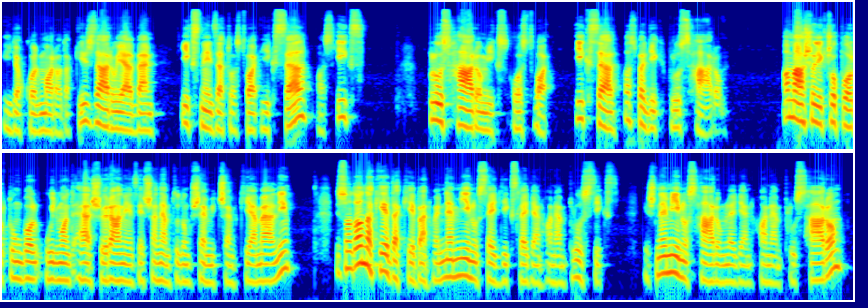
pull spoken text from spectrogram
így akkor marad a kis zárójelben, x négyzet osztva x-el, az x, plusz 3x osztva x-el, az pedig plusz 3. A második csoportunkból úgymond első ránézésre nem tudunk semmit sem kiemelni, viszont annak érdekében, hogy nem mínusz 1x legyen, hanem plusz x, és nem mínusz 3 legyen, hanem plusz 3,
